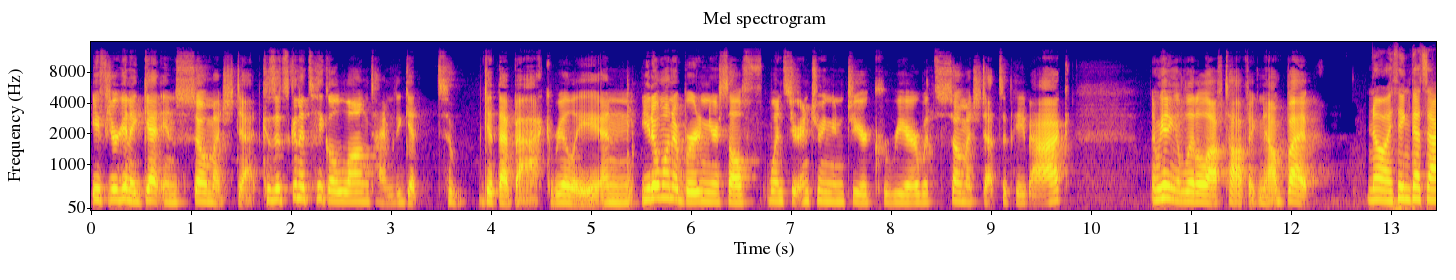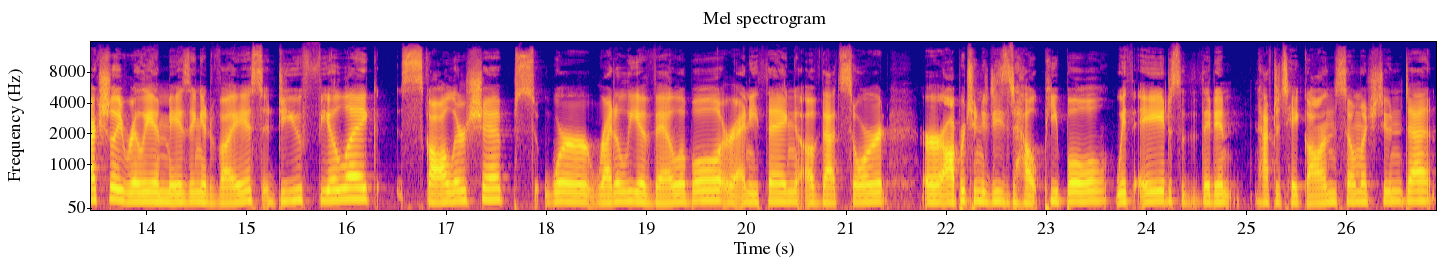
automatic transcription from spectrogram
if you're going to get in so much debt because it's going to take a long time to get to get that back really and you don't want to burden yourself once you're entering into your career with so much debt to pay back. I'm getting a little off topic now, but no, I think that's actually really amazing advice. Do you feel like scholarships were readily available or anything of that sort? Or opportunities to help people with aid so that they didn't have to take on so much student debt?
